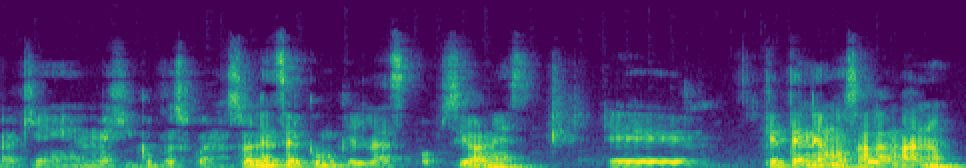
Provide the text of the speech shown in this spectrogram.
aquí en México, pues bueno, suelen ser como que las opciones eh, que tenemos a la mano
